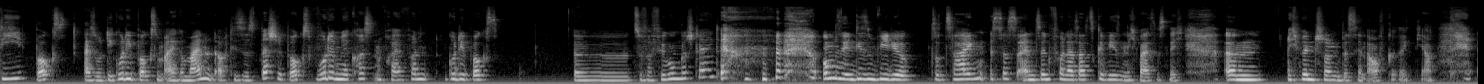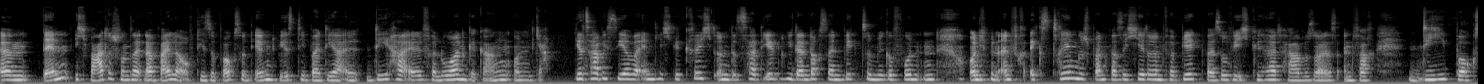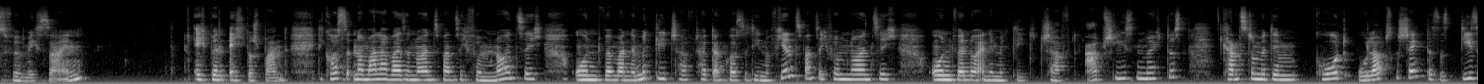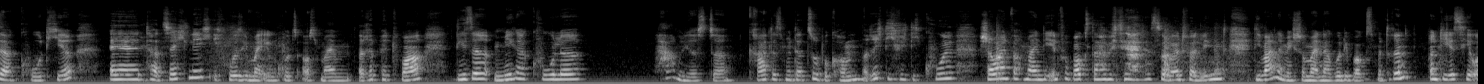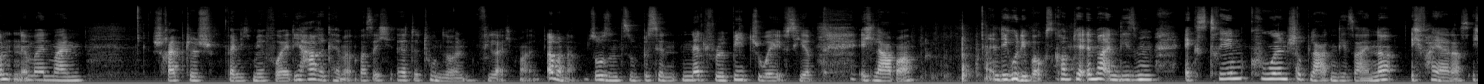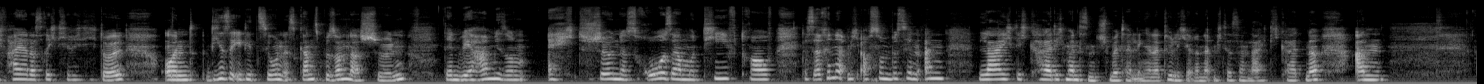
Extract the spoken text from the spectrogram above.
Die Box, also die Goodiebox im Allgemeinen und auch diese Special Box wurde mir kostenfrei von Goodiebox äh, zur Verfügung gestellt, um sie in diesem Video zu zeigen. Ist das ein sinnvoller Satz gewesen? Ich weiß es nicht. Ähm, ich bin schon ein bisschen aufgeregt, ja. Ähm, denn ich warte schon seit einer Weile auf diese Box und irgendwie ist die bei DHL, DHL verloren gegangen und ja. Jetzt habe ich sie aber endlich gekriegt und es hat irgendwie dann doch seinen Weg zu mir gefunden und ich bin einfach extrem gespannt, was sich hier drin verbirgt, weil so wie ich gehört habe, soll das einfach die Box für mich sein. Ich bin echt gespannt. Die kostet normalerweise 29,95 und wenn man eine Mitgliedschaft hat, dann kostet die nur 24,95 und wenn du eine Mitgliedschaft abschließen möchtest, kannst du mit dem Code Urlaubsgeschenk, das ist dieser Code hier, äh, tatsächlich, ich hole sie mal eben kurz aus meinem Repertoire, diese mega coole Haarbürste gratis mit dazu bekommen. Richtig, richtig cool. Schau einfach mal in die Infobox, da habe ich dir alles soweit verlinkt. Die war nämlich schon mal in der Goodiebox mit drin und die ist hier unten immer in meinem Schreibtisch, wenn ich mir vorher die Haare kämme, was ich hätte tun sollen, vielleicht mal. Aber na, so sind so ein bisschen Natural Beach Waves hier. Ich laber. Die Goodiebox kommt ja immer in diesem extrem coolen Schubladendesign. Ne? Ich feiere das. Ich feiere das richtig, richtig doll. Und diese Edition ist ganz besonders schön, denn wir haben hier so ein echt schönes rosa Motiv drauf. Das erinnert mich auch so ein bisschen an Leichtigkeit. Ich meine, das sind Schmetterlinge. Natürlich erinnert mich das an Leichtigkeit. Ne? An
